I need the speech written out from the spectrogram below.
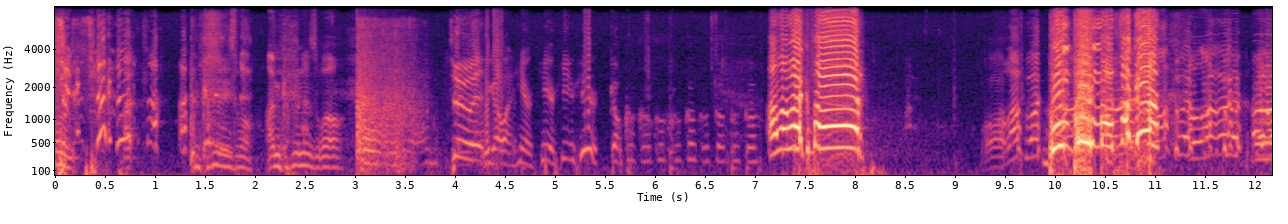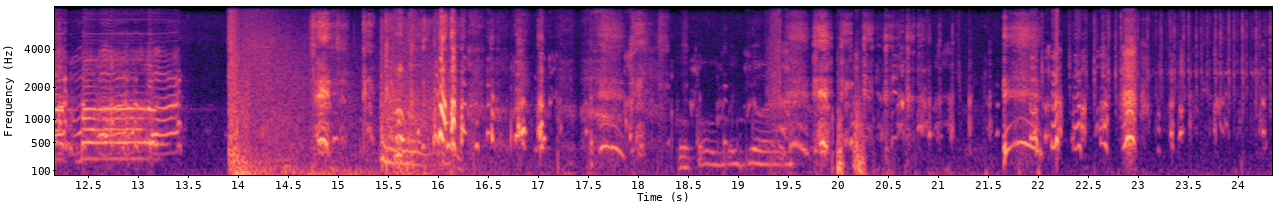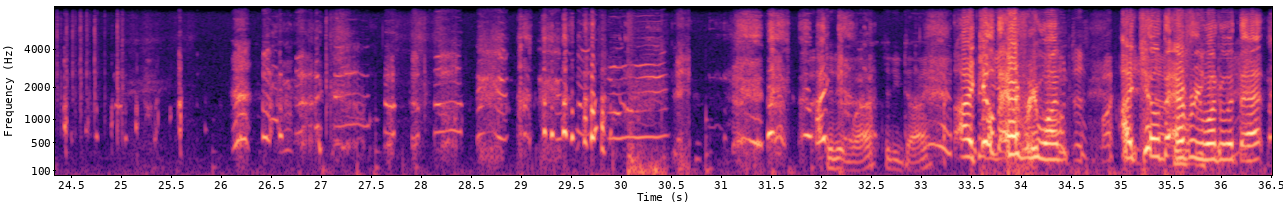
I'm coming as well. I'm coming as well. Do it. We got one here, here, here, here. Go, go, go, go, go, go, go, go, go, go. Allahu Akbar! Allahu Akbar. Boom, boom, motherfucker! Allahu Akbar. Oh my god. Did it work? Did he die? I killed everyone. I killed everyone with that.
